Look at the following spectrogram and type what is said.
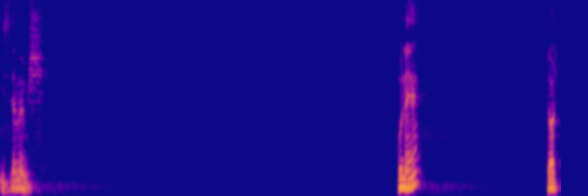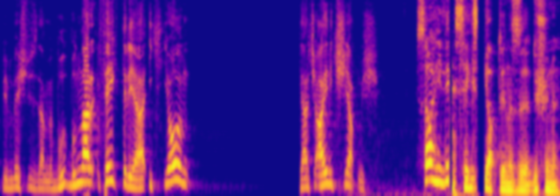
İzlememiş. Bu ne? 4500'den mi? Bu, bunlar fake'tir ya. İki, ya oğlum. Gerçi aynı kişi yapmış. Sahilde seks yaptığınızı düşünün.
